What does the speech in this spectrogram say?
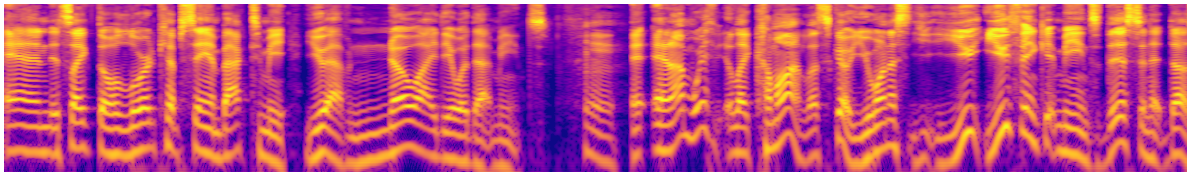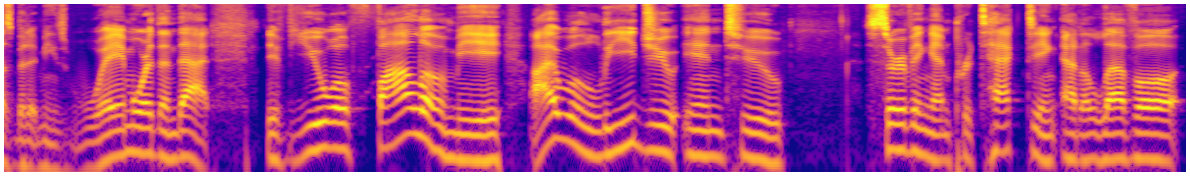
And it's like the Lord kept saying back to me, you have no idea what that means. Hmm. And I'm with you. Like, come on, let's go. You want to? You you think it means this, and it does, but it means way more than that. If you will follow me, I will lead you into serving and protecting at a level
